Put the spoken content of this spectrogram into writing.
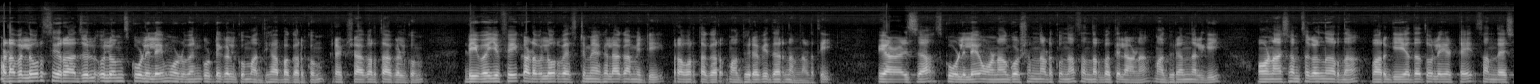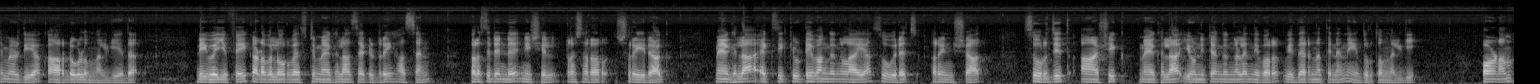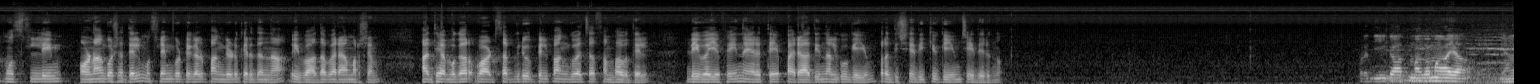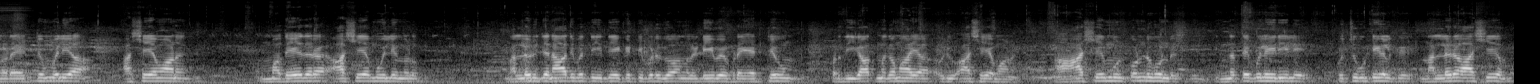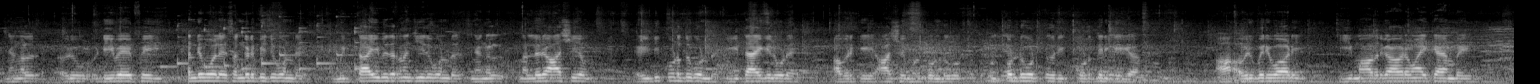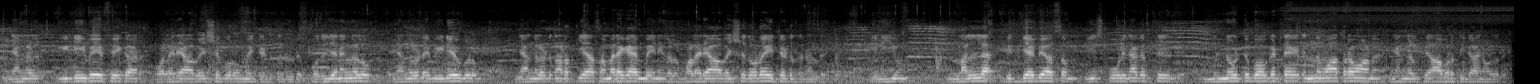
കടവല്ലൂർ സിറാജുൽ ഉലൂം സ്കൂളിലെ മുഴുവൻ കുട്ടികൾക്കും അധ്യാപകർക്കും രക്ഷാകർത്താക്കൾക്കും ഡിവൈഎഫ്ഐ കടവല്ലൂർ വെസ്റ്റ് മേഖലാ കമ്മിറ്റി പ്രവർത്തകർ മധുര വിതരണം നടത്തി. വ്യാഴാഴ്ച സ്കൂളിലെ ഓണാഘോഷം നടക്കുന്ന സന്ദർഭത്തിലാണ് മധുരം നൽകി ഓണാശംസകൾ നേർന്ന് വർഗീയത തുലയട്ടെ സന്ദേശമെഴുതിയ കാർഡുകളും നൽകിയത്. ഡിവൈഎഫ്ഐ കടവല്ലൂർ വെസ്റ്റ് മേഖലാ secretary Hasan president Nishil treasurer Sreerag മേഖലാ എക്സിക്യൂട്ടീവ് അംഗങ്ങളായ സൂരജ് റിൻഷാദ് സുർജിത്ത് ആഷിഖ് മേഖലാ യൂണിറ്റ് അംഗങ്ങൾ എന്നിവർ വിതരണത്തിന് നേതൃത്വം നൽകി. ഓണം മുസ്ലിം ഓണാഘോഷത്തിൽ മുസ്ലിം കുട്ടികൾ പങ്കെടുക്കരുതെന്ന വിവാദ പരാമർശം അധ്യാപകർ വാട്സാപ്പ് ഗ്രൂപ്പിൽ പങ്കുവച്ച സംഭവത്തിൽ ഡിവൈഎഫ്ഐ നേരത്തെ പരാതി നൽകുകയും പ്രതിഷേധിക്കുകയും ചെയ്തിരുന്നു. പ്രതീകാത്മകമായ ഞങ്ങളുടെ ഏറ്റവും വലിയ ആശയമാണ് മതേതര ആശയമൂല്യങ്ങളും നല്ലൊരു ജനാധിപത്യ ഇന്ത്യയെ കെട്ടിപ്പടുക്കുക എന്നുള്ള ഡി വൈഫിയുടെ ഏറ്റവും പ്രതീകാത്മകമായ ഒരു ആശയമാണ്. ആ ആശയം ഉൾക്കൊണ്ടുകൊണ്ട് ഇന്നത്തെ പുലേരിയിൽ കൊച്ചുകുട്ടികൾക്ക് നല്ലൊരു ആശയം ഞങ്ങൾ ഒരു ഡി വൈ എഫ് പോലെ സംഘടിപ്പിച്ചുകൊണ്ട് മിഠായി വിതരണം ചെയ്തുകൊണ്ട് ഞങ്ങൾ നല്ലൊരു ആശയം എഴുതി കൊടുത്തുകൊണ്ട് ഈ ടാഗിലൂടെ അവർക്ക് ആശയം ഉൾക്കൊണ്ട് ഉൾക്കൊണ്ട് കൊടുത്തു കൊടുത്തിരിക്കുകയാണ്. ആ ഒരു പരിപാടി ഈ മാതൃകാപരമായ ക്യാമ്പയിൻ ഞങ്ങൾ ഈ ഡി വളരെ ആവേശപൂർവം ഏറ്റെടുത്തിട്ടുണ്ട്. പൊതുജനങ്ങളും ഞങ്ങളുടെ വീഡിയോകളും ഞങ്ങളുടെ നടത്തിയ സമര ക്യാമ്പയിനുകളും വളരെ ആവേശത്തോടെ ഏറ്റെടുത്തിട്ടുണ്ട്. ഇനിയും നല്ല വിദ്യാഭ്യാസം ഈ സ്കൂളിനകത്ത് മുന്നോട്ട് പോകട്ടെ എന്ന് മാത്രമാണ് ഞങ്ങൾക്ക് ആവർത്തിക്കാനുള്ളത്.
